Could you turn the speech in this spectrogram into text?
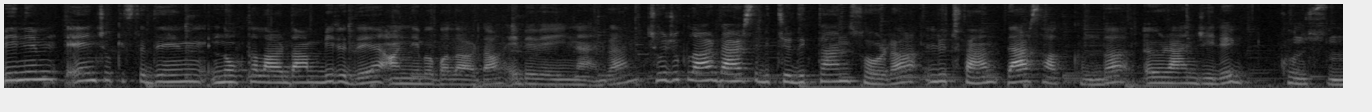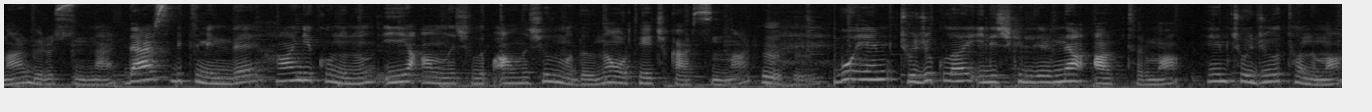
Benim en çok istediğim noktalardan biri de anne babalardan, ebeveynlerden. Çocuklar dersi bitirdikten sonra lütfen ders hakkında öğrenciyle konuşsunlar, görüşsünler. Ders bitiminde hangi konunun iyi anlaşılıp anlaşılmadığını ortaya çıkarsınlar. Bu hem çocukla ilişkilerini arttırma, hem çocuğu tanıma,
